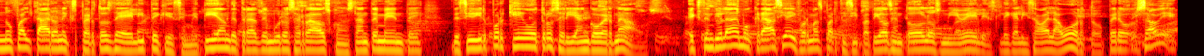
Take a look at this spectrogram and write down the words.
no faltaron expertos de élite que se metían detrás de muros cerrados constantemente, decidir por qué otros serían gobernados. Extendió la democracia y formas participativas en todos los niveles, legalizaba el aborto, pero, ¿sabe?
